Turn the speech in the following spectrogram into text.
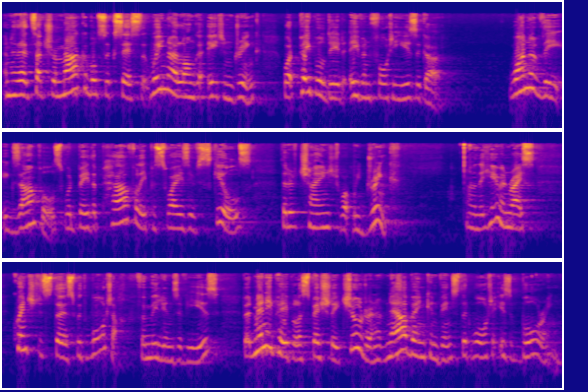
and has had such remarkable success that we no longer eat and drink what people did even 40 years ago. One of the examples would be the powerfully persuasive skills that have changed what we drink. I mean, the human race quenched its thirst with water for millions of years, but many people, especially children, have now been convinced that water is boring.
